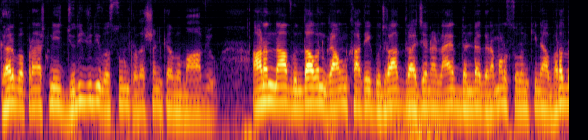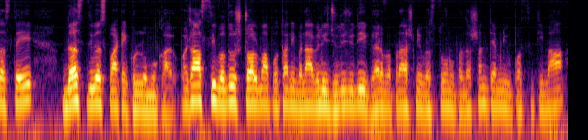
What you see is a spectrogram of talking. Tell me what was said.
ઘર વપરાશની જુદી જુદી વસ્તુનું પ્રદર્શન કરવામાં આવ્યું. આણંદના વૃંદાવન ગ્રાઉન્ડ ખાતે ગુજરાત રાજ્યના નાયબ દંડક રમણ સોલંકીના વરદ હસ્તે દસ દિવસ માટે ખુલ્લો મુકાયો. પચાસથી વધુ સ્ટોલમાં પોતાની બનાવેલી જુદી જુદી ઘર વપરાશની વસ્તુઓનું પ્રદર્શન તેમની ઉપસ્થિતિમાં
